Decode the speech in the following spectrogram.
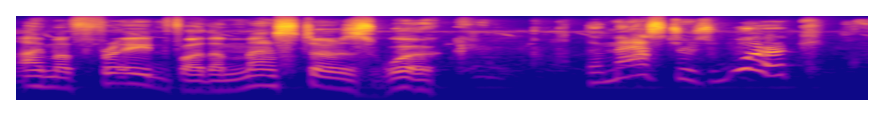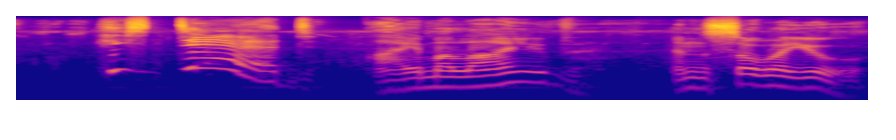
I'm afraid for the Master's work. The Master's work? He's dead! I'm alive, and so are you.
